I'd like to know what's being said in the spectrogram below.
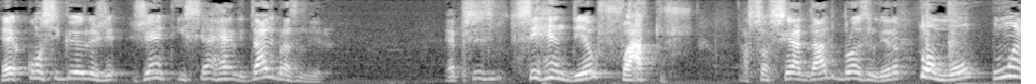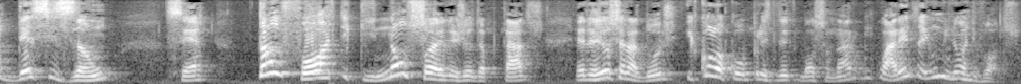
é, conseguiu eleger. Gente, isso é a realidade brasileira. É preciso se render aos fatos. A sociedade brasileira tomou uma decisão, certo? Tão forte que não só elegeu deputados, elegeu senadores e colocou o presidente Bolsonaro com 41 milhões de votos.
